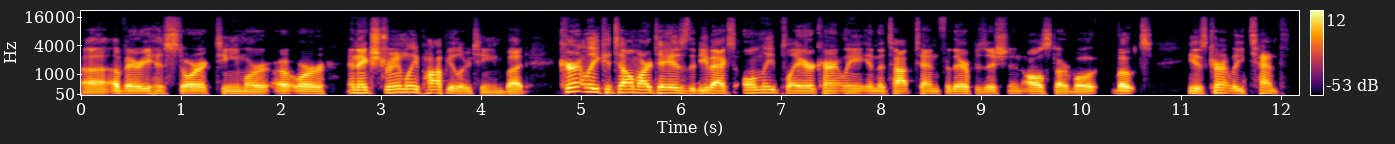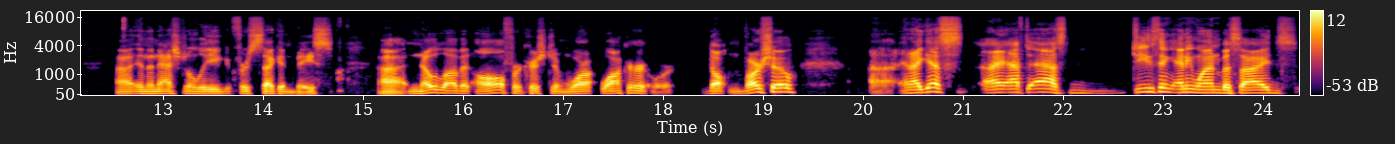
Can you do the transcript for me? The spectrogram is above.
uh, a very historic team or, or, or an extremely popular team, but Currently, Ketel Marte is the D backs only player currently in the top 10 for their position in all star vote, votes. He is currently 10th uh, in the National League for second base. Uh, no love at all for Christian Wa- Walker or Dalton Varsho. Uh, and I guess I have to ask do you think anyone besides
